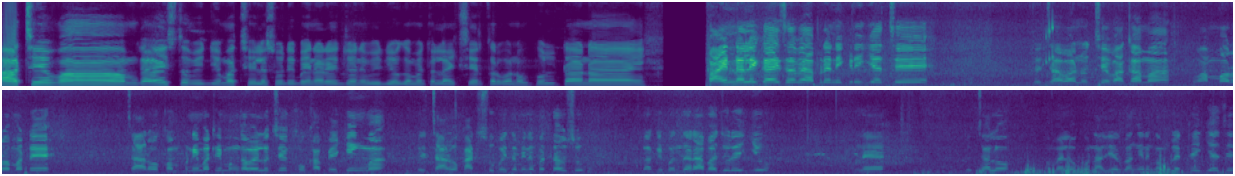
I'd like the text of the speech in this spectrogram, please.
આ છે વામ. ગાઈસ તો વિડીયોમાં છેલ્લે સુધી બહેના રહેજો અને વીડિયો ગમે તો લાઈક શેર કરવાનું ભૂલતા નહીં. ફાઇનલી ગાઈસ હવે આપણે નીકળી ગયા છે. તો જવાનું છે વાઘામાં. વામ મારવા માટે ચારો કંપનીમાંથી મંગાવેલો છે, ખોખા પેકિંગમાં. પછી ચારો કાઢશું પછી તમને બતાવશું. બાકી બંદર આ બાજુ રહી ગયું. ને તો ચાલો, અમે લોકો નાળિયેર ભાંગીને કમ્પ્લીટ થઈ ગયા છે.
